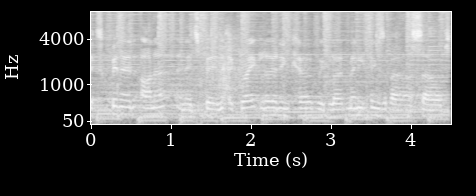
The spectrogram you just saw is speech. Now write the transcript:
it's been an honour and it's been a great learning curve. We've learned many things about ourselves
